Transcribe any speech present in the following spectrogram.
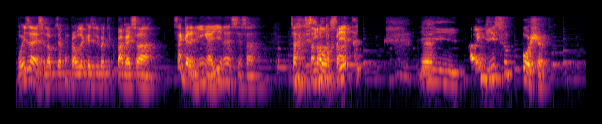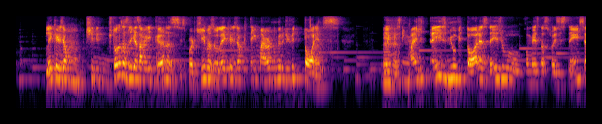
Pois é, se o Léo quiser comprar o Lakers, ele vai ter que pagar essa, essa graninha aí, né? Essa, essa, essa nota Desembolsar. preta. É. E além disso, poxa, o Lakers é um time de todas as ligas americanas esportivas, o Lakers é o que tem o maior número de vitórias. O Lakers Uhum. tem mais de 3 mil vitórias desde o começo da sua existência.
